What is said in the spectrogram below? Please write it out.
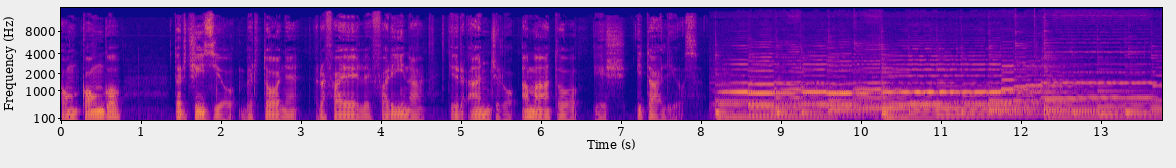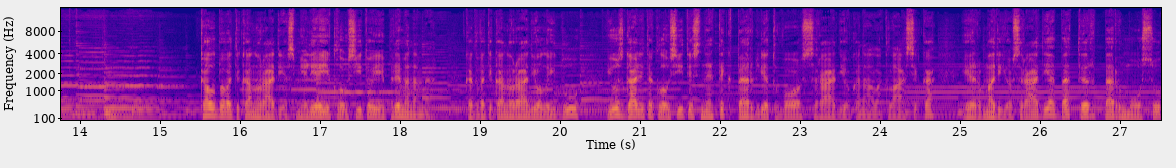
Hongkongo, Tarčizio Bertone, Rafaele Farina ir Angelo Amato iš Italijos. Kalba Vatikano radijas. Mėlyjeji klausytojai, primename, kad Vatikano radio laidų jūs galite klausytis ne tik per Lietuvos radio kanalą Klasika ir Marijos radiją, bet ir per mūsų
